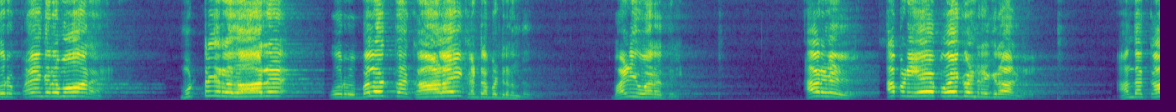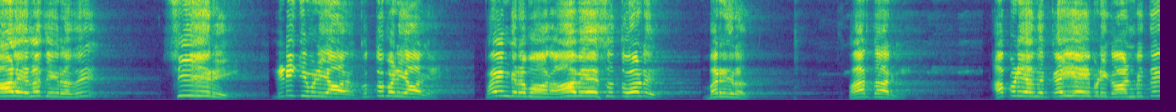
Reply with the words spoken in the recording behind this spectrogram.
ஒரு பயங்கரமான முட்டுகிறதான ஒரு பலத்த காளை கட்டப்பட்டிருந்தது வழி ஓரத்தில். அவர்கள் அப்படியே போய்கொண்டிருக்கிறார்கள் அந்த காளை என்ன செய்கிறது? சீறி இடிக்கும்படியாக குத்தும்படியாக பயங்கரமான ஆவேசத்தோடு வருகிறது. பார்த்தார்கள். அப்படி அந்த கையை இப்படி காண்பித்து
